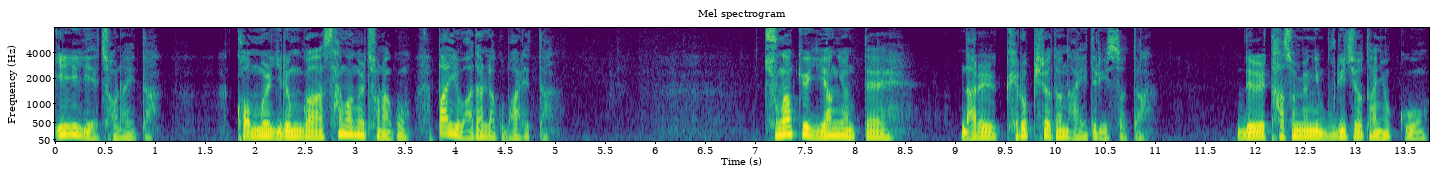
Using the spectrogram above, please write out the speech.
112에 전화했다. 건물 이름과 상황을 전하고 빨리 와달라고 말했다. 중학교 2학년 때 나를 괴롭히려던 아이들이 있었다. 늘 다섯 명이 무리지어 다녔고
